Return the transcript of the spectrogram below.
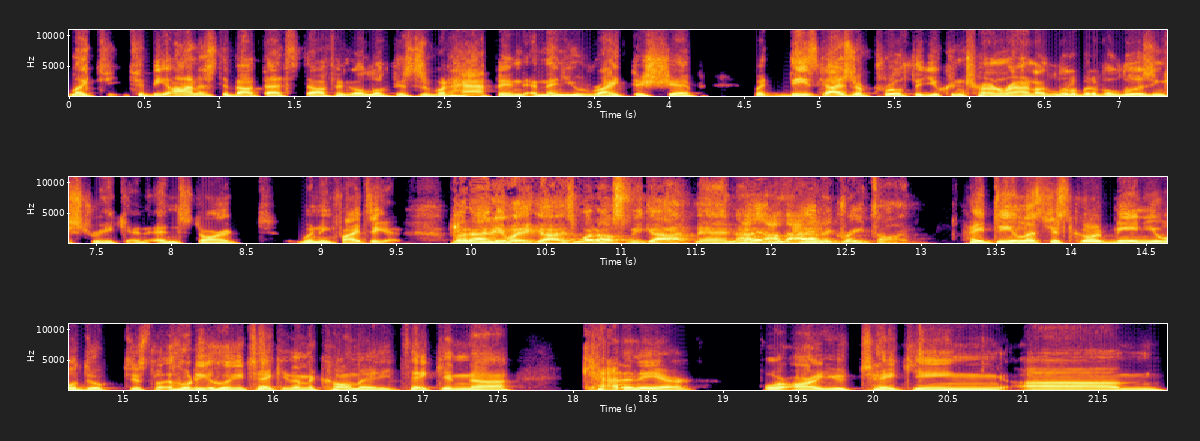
like to, to be honest about that stuff and go, look, this is what happened, and then you right the ship. But these guys are proof that you can turn around a little bit of a losing streak and, and start winning fights again. But anyway, guys, what else we got, man? I, I, had a great time. Hey, Din, let's just go. Me and you will do. Just who do you who are you taking in the co-main? Are you taking uh, Cannonier or are you taking um,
